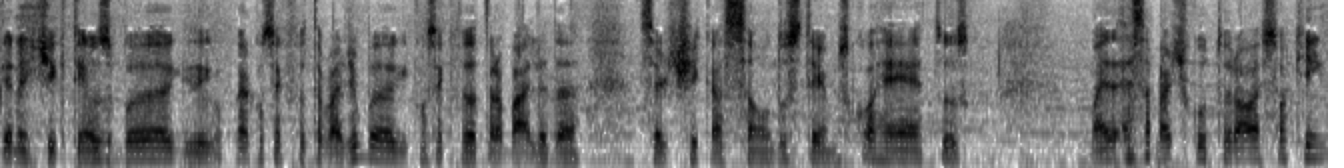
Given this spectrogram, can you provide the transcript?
garantir que tem os bugs, o cara consegue fazer o trabalho de bug, consegue fazer o trabalho da certificação dos termos corretos. Mas essa parte cultural é só quem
